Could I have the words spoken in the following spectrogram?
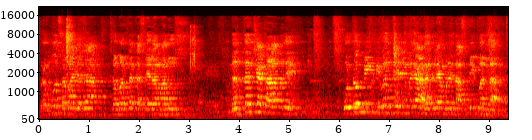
ब्रह्म समाजाचा समर्थक असलेला माणूस नंतरच्या काळामध्ये कौटुंबिक विवंचनेमध्ये अडकल्यामुळे नास्तिक बनला.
